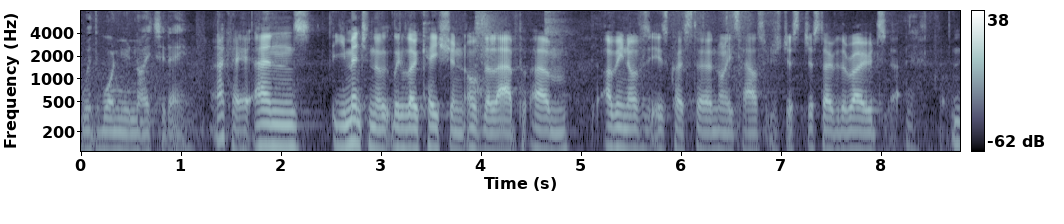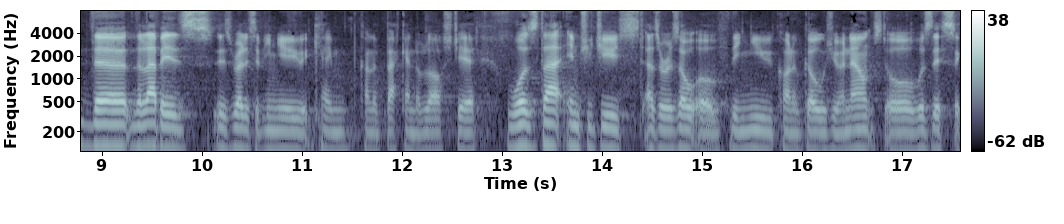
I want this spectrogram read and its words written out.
with one united aim. Okay, and you mentioned the, the location of the lab. Um, I mean, obviously, it's close to Nolly's house, which is just, just over the road. The the lab is is relatively new. It came kind of back end of last year. Was that introduced as a result of the new kind of goals you announced, or was this a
